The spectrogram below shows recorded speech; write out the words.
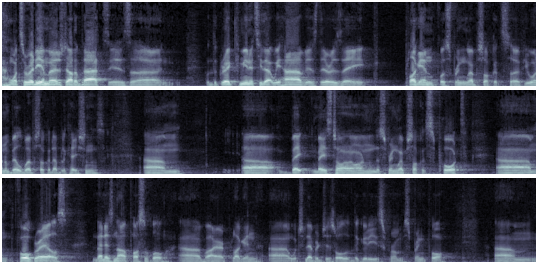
what's already emerged out of that is uh, the great community that we have is there is a plugin for Spring WebSockets. So if you want to build WebSocket applications um, uh, ba based on the Spring WebSocket support um, for Grails, that is now possible uh, via a plugin uh, which leverages all of the goodies from Spring 4. Um,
